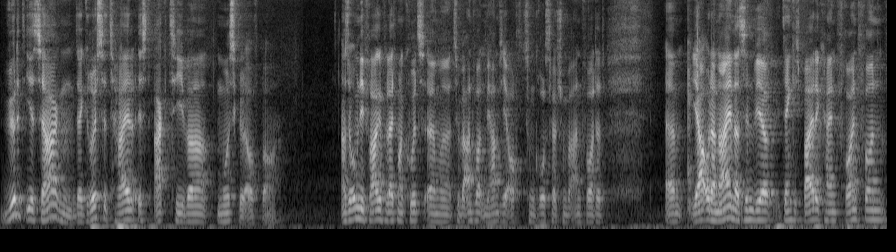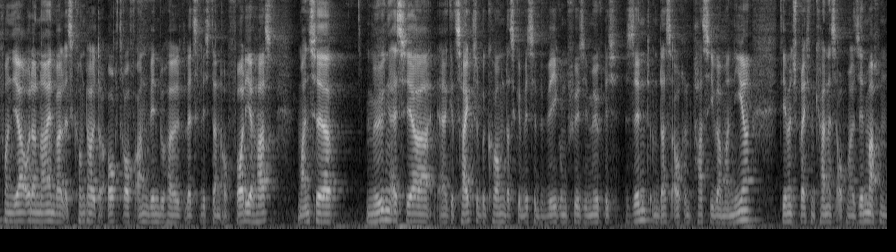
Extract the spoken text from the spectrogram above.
Würdet ihr sagen, der größte Teil ist aktiver Muskelaufbau? Also um die Frage vielleicht mal kurz ähm, zu beantworten, wir haben sie auch zum Großteil schon beantwortet. Ähm, ja oder nein, da sind wir, denke ich, beide kein Freund von, von Ja oder Nein, weil es kommt halt auch darauf an, wen du halt letztlich dann auch vor dir hast. Manche mögen es ja äh, gezeigt zu bekommen, dass gewisse Bewegungen für sie möglich sind und das auch in passiver Manier. Dementsprechend kann es auch mal Sinn machen,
